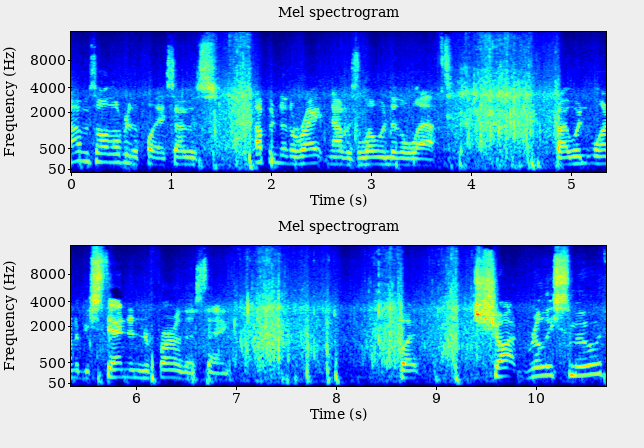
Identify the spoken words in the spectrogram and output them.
I was all over the place. I was up and to the right and I was low and to the left. But I wouldn't want to be standing in front of this thing. But shot really smooth.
